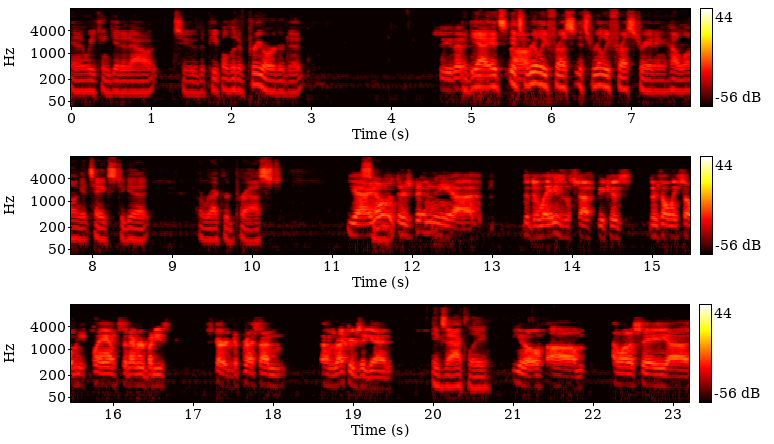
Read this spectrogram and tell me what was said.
and we can get it out to the people that have pre-ordered it. See? But yeah, it's it's um, really frust- it's really frustrating how long it takes to get a record pressed. Yeah, so, I know that there's been the uh, the delays and stuff because there's only so many plants and everybody's starting to press on on records again. Exactly. You know, um, I want to say uh,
